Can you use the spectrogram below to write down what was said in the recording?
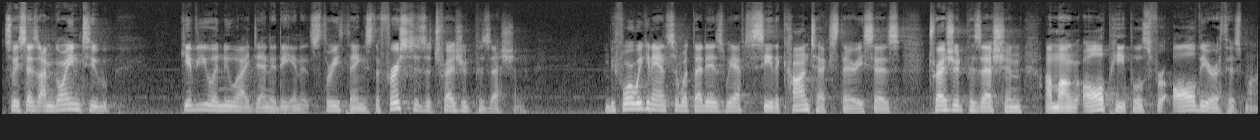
So he says, I'm going to give you a new identity, and it's three things. The first is a treasured possession. And before we can answer what that is, we have to see the context there. He says, Treasured possession among all peoples, for all the earth is mine.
